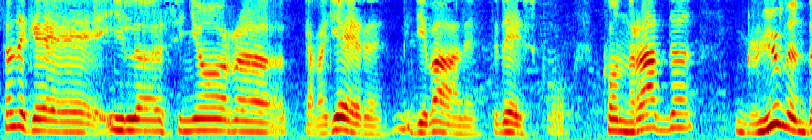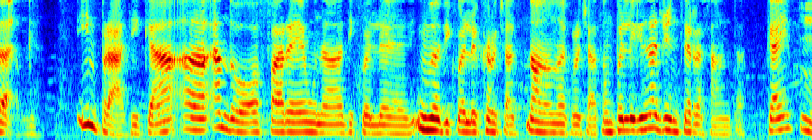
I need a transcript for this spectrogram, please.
Tant'è che il signor eh, cavaliere medievale tedesco Konrad Grunenberg in pratica eh, andò a fare una di quelle una di quelle crociate, no, non una crociata, un pellegrinaggio in Terra Santa, ok? Mm.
